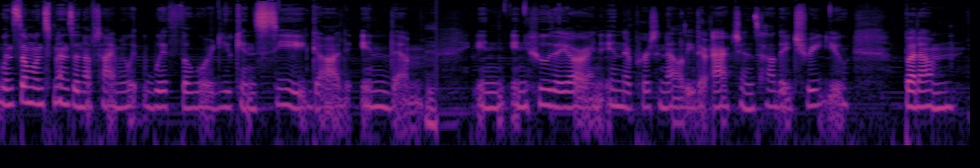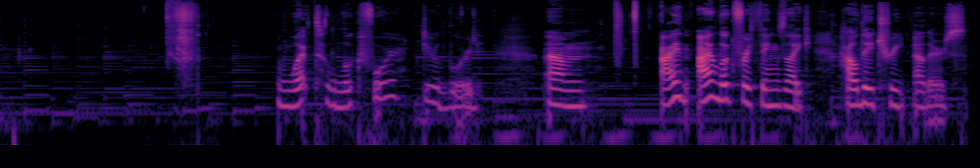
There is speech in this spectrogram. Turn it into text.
when someone spends enough time with, with the Lord, you can see God in them, in in who they are, and in their personality, their actions, how they treat you. But um, what to look for, dear Lord? Um, I I look for things like how they treat others,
